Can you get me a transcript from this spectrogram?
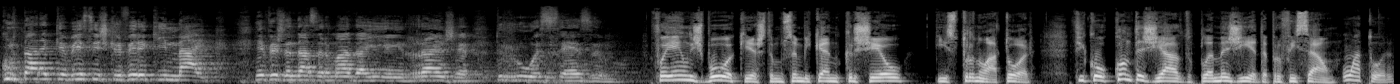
Cortar a cabeça e escrever aqui Nike, em vez de andares armada aí em Ranger de Rua Sésamo. Foi em Lisboa que este moçambicano cresceu e se tornou ator. Ficou contagiado pela magia da profissão. Um ator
